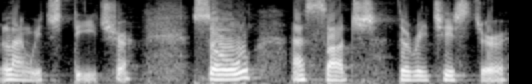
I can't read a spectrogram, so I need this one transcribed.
language teacher. So, as such, the register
